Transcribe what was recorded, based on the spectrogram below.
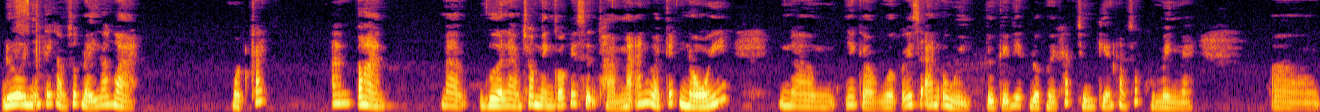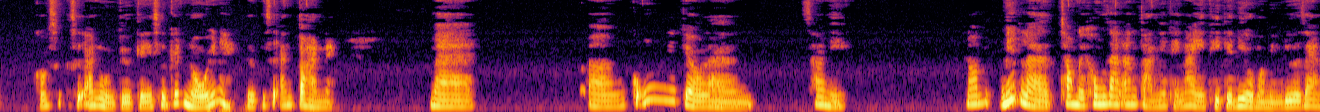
đưa những cái cảm xúc đấy ra ngoài. Một cách an toàn mà vừa làm cho mình có cái sự thỏa mãn và kết nối như kiểu vừa có cái sự an ủi từ cái việc được người khác chứng kiến cảm xúc của mình này. Uh, có sự, sự an ủi từ cái sự kết nối này từ cái sự an toàn này. Mà uh, cũng như kiểu là sao nhỉ? Nó biết là trong cái không gian an toàn như thế này thì cái điều mà mình đưa ra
